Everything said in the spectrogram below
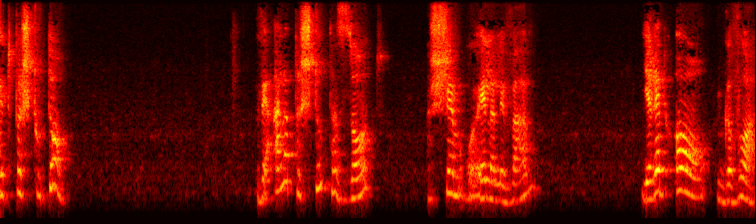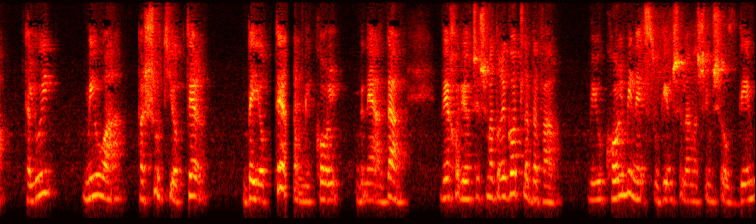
את פשטותו. ועל הפשטות הזאת, השם רואה ללבב, ירד אור גבוה, תלוי מיהו הפשוט יותר, ביותר מכל בני האדם, ויכול להיות שיש מדרגות לדבר, ויהיו כל מיני סוגים של אנשים שעובדים,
